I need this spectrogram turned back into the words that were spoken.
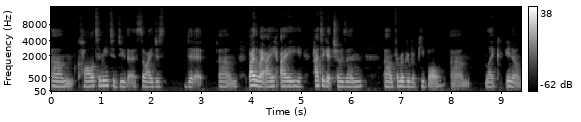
um, call to me to do this. So I just did it. Um, by the way, I, I had to get chosen um, from a group of people, um, like, you know,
